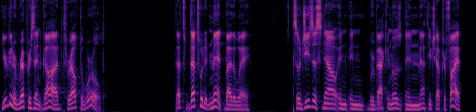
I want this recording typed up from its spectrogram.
You're going to represent God throughout the world. That's that's what it meant, by the way. So Jesus now in in we're back in Moses, in Matthew chapter five.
